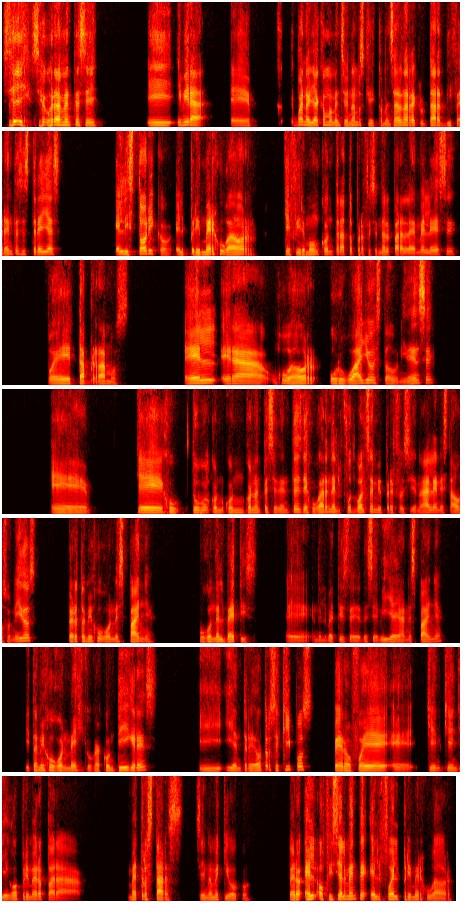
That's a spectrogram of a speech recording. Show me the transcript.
Sí, seguramente sí. Y, y mira, eh, bueno, ya como mencionamos que comenzaron a reclutar diferentes estrellas, el histórico, el primer jugador que firmó un contrato profesional para la MLS fue Tap Ramos. Él era un jugador uruguayo estadounidense eh, que tuvo con, con- con antecedentes de jugar en el fútbol semiprofesional en Estados Unidos, pero también jugó en España, jugó en el Betis, eh, en el Betis de, de Sevilla, ya en España, y también jugó en México, acá con Tigres y, y entre otros equipos, pero fue eh, quien, quien llegó primero para Metro Stars, si no me equivoco. Pero él oficialmente, él fue el primer jugador.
